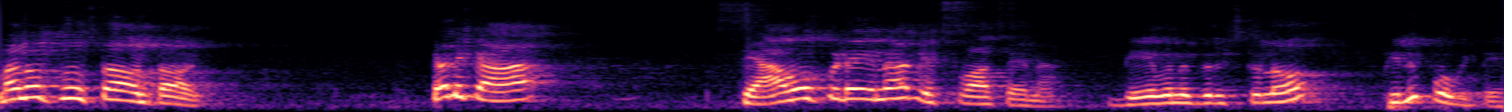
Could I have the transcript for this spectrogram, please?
మనం చూస్తూ ఉంటాం. కనుక సేవకుడైనా విశ్వాసైనా దేవుని దృష్టిలో పిలుపు ఒకటే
